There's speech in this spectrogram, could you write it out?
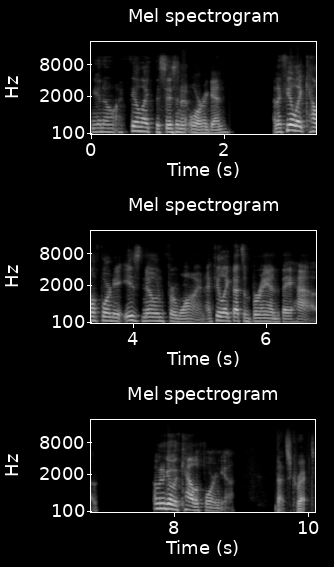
You know, I feel like this isn't Oregon. And I feel like California is known for wine. I feel like that's a brand they have. I'm going to go with California. That's correct.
